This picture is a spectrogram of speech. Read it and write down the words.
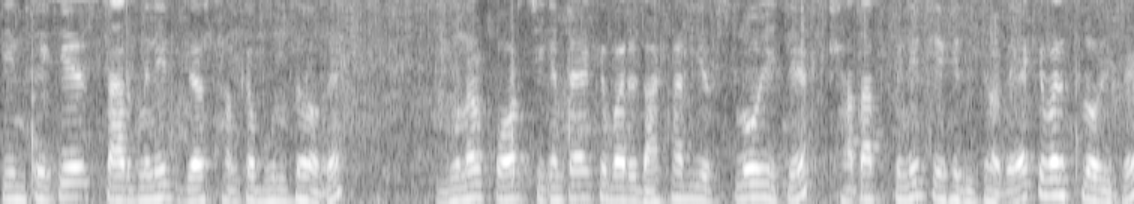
তিন থেকে চার মিনিট জাস্ট হালকা ভুলতে হবে। ভুনার পর চিকেনটা একেবারে ঢাকনা দিয়ে স্লো হিটে সাত আট মিনিট রেখে দিতে হবে। একেবারে স্লো হিটে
